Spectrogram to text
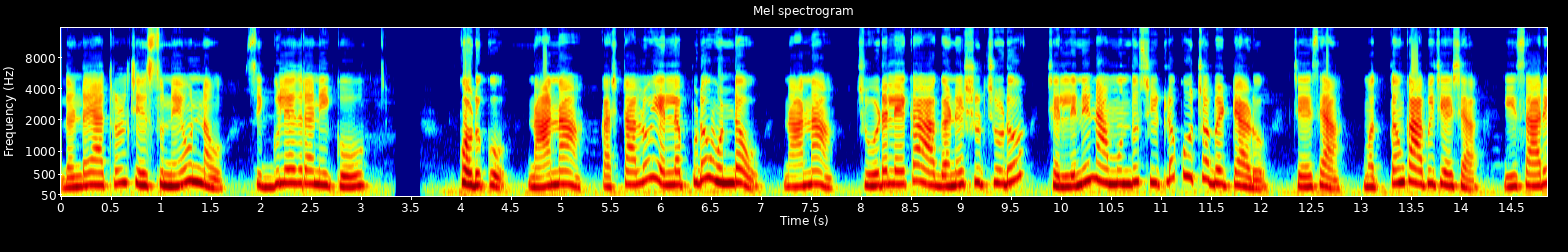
దండయాత్రలు చేస్తూనే ఉన్నావు. సిగ్గులేదురా నీకు. కొడుకు నాన్న కష్టాలు ఎల్లప్పుడూ ఉండవు. నాన్న చూడలేక ఆ గణేశుడు చూడు. చెల్లిని నా ముందు సీట్లో కూర్చోబెట్టాడు. చేశా. మొత్తం కాపీ చేశా. ఈసారి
